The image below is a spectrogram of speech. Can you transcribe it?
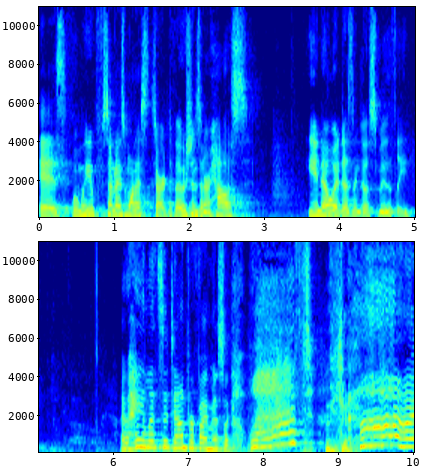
Is when we sometimes want to start devotions in our house, you know it doesn't go smoothly. I go, hey, let's sit down for five minutes. Like, what? ah,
